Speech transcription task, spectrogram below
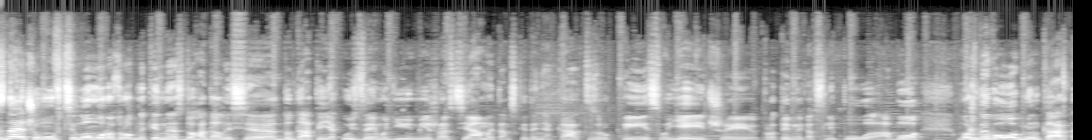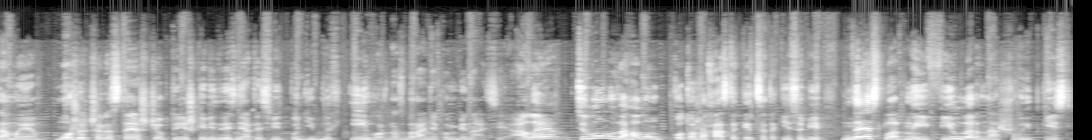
знаю, чому в цілому розробники не здогадалися додати якусь взаємодію між гравцями, там скидання карт з руки своєї чи противника всліпу, або, можливо, обмін картами, може через те, щоб трішки відрізнятись від подібних ігор на збирання комбінації. Але в цілому, загалом, котожахастики це такий собі нескладний філер на швидкість,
